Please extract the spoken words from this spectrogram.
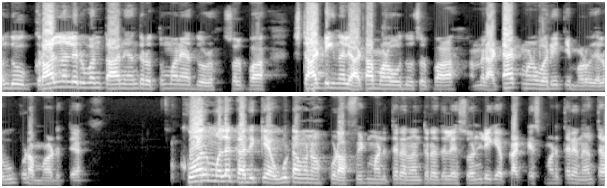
ಒಂದು ಕ್ರಾಲ್ ನಲ್ಲಿರುವಂತ ಆನೆ ಅಂದ್ರೆ ತುಂಬಾನೇ ಅದು ಸ್ವಲ್ಪ ಸ್ಟಾರ್ಟಿಂಗ್ನಲ್ಲಿ ಹಠ ಮಾಡುವುದು, ಸ್ವಲ್ಪ ಆಮೇಲೆ ಅಟ್ಯಾಕ್ ಮಾಡುವ ರೀತಿ ಮಾಡೋದು ಎಲ್ಲವೂ ಕೂಡ ಮಾಡುತ್ತೆ. ಕೋಲ್ ಮೂಲಕ ಅದಕ್ಕೆ ಊಟವನ್ನು ಕೂಡ ಫೀಡ್ ಮಾಡ್ತಾರೆ, ನಂತರದಲ್ಲಿ ಸೊಂಡಿಗೆ ಪ್ರಾಕ್ಟೀಸ್ ಮಾಡ್ತಾರೆ, ನಂತರ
